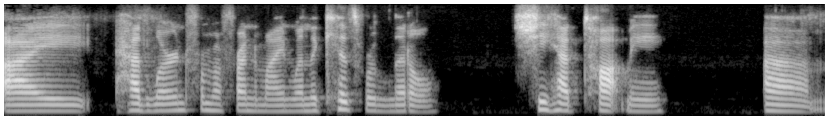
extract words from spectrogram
I had learned from a friend of mine when the kids were little, she had taught me um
